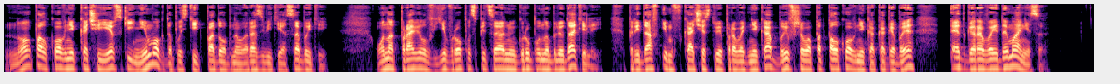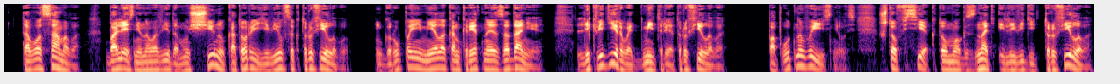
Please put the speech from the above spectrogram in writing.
но полковник Кочаевский не мог допустить подобного развития событий. Он отправил в Европу специальную группу наблюдателей, придав им в качестве проводника бывшего подполковника КГБ Эдгара Вейдеманиса, того самого болезненного вида мужчину, который явился к Труфилову. Группа имела конкретное задание – ликвидировать Дмитрия Труфилова. Попутно выяснилось, что все, кто мог знать или видеть Труфилова,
